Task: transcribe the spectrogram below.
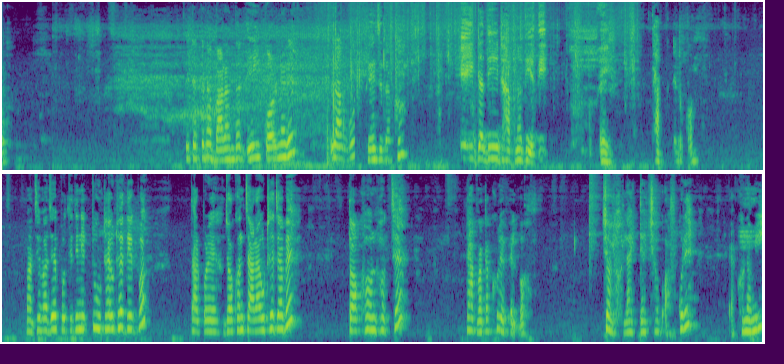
এটাকে না বারান্দার এই কর্নারে রাখব। এই যে দেখো। এইটা দিয়ে ঢাকনা দিয়ে দিই এই থাক এরকম। মাঝে মাঝে প্রতিদিন একটু উঠায় উঠায় দেখব। তারপরে যখন চারা উঠে যাবে তখন হচ্ছে ঢাকনাটা খুলে ফেলব। চলো লাইট টাইট সব অফ করে এখন আমি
